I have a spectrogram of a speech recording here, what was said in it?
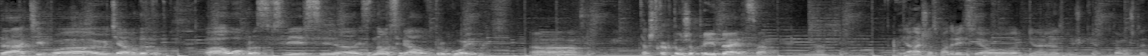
Да, типа, у тебя вот этот образ весь э, из одного сериала в другой. А, так что как-то уже приедается. Я начал смотреть сериал в оригинальной озвучке, потому что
